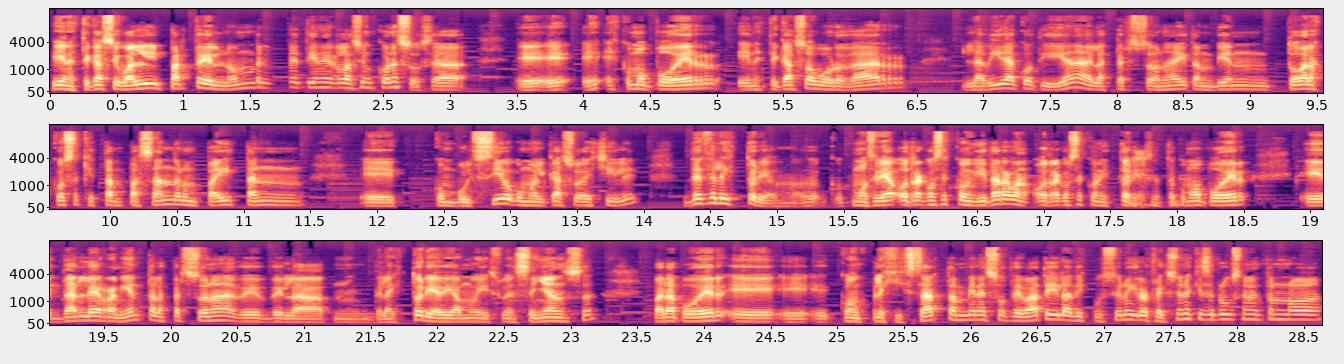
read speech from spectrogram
Y en este caso igual parte del nombre tiene relación con eso, o sea, eh, eh, es como poder en este caso abordar la vida cotidiana de las personas y también todas las cosas que están pasando en un país tan eh, convulsivo como el caso de Chile, desde la historia. Como sería otra cosa es con guitarra, bueno, otra cosa es con historia, ¿cierto? Cómo poder eh, darle herramienta a las personas de, la, de, la, historia, digamos, y su enseñanza, para poder eh, eh, complejizar también esos debates y las discusiones y reflexiones que se producen en torno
